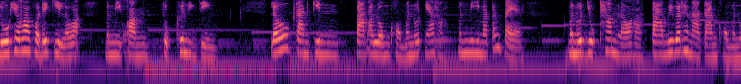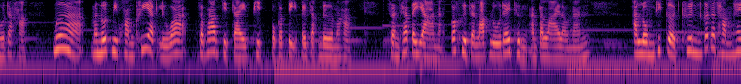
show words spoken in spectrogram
รู้แค่ว่าพอได้กินแล้วอะมันมีความสุขขึ้นจริง ๆ แล้วการกินตามอารมณ์ของมนุษย์เนี้ยค่ะ มันมีมาตั้งแต่มนุษย์ยุคถ้ำแล้วค่ะ ตามวิวัฒนาการของมนุษย์อะค่ะ เมื่อมนุษย์มีความเครียดหรือว่าสภาพจิตใจผิดปกติไปจากเดิมอะค่ะ สัญชาตญาณอะก็คือจะรับรู้ได้ถึงอันตรายเหล่านั้น อารมณ์ที่เกิดขึ้นก็จะทำให้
